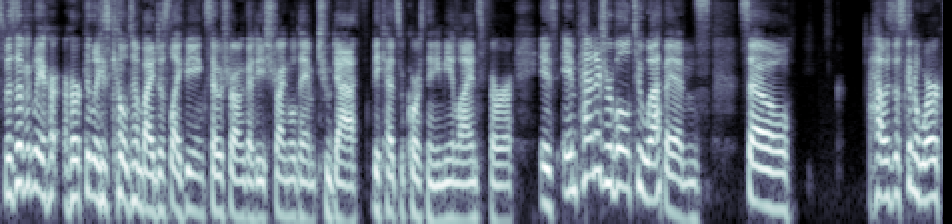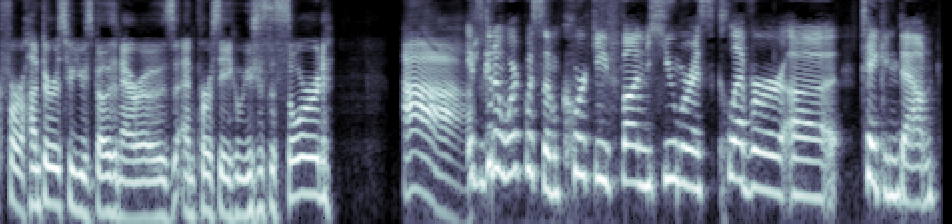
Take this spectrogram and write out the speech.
specifically, Her- Hercules killed him by just like being so strong that he strangled him to death. Because of course, the Nemean lion's fur is impenetrable to weapons. So, how is this going to work for hunters who use bows and arrows and Percy who uses the sword? Ah, It's gonna work with some quirky, fun, humorous, clever uh taking down.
